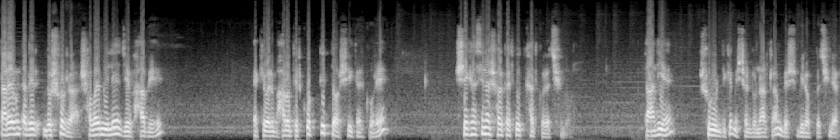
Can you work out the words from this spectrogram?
তারা এবং তাদের দোসররা সবাই মিলে যেভাবে একেবারে ভারতের কর্তৃত্ব অস্বীকার করে শেখ হাসিনা সরকারকে উৎখাত করেছিল। তা নিয়ে শুরুর দিকে মিস্টার ডোনাল্ড ট্রাম্প বেশ বিরক্ত ছিলেন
